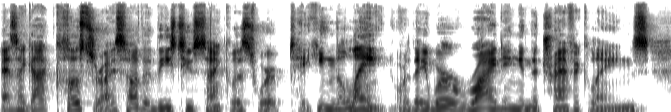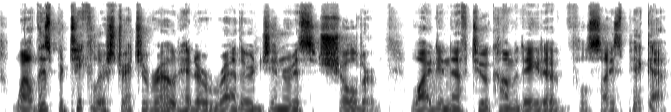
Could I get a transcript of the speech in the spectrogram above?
As I got closer, I saw that these two cyclists were taking the lane, or they were riding in the traffic lanes, while this particular stretch of road had a rather generous shoulder, wide enough to accommodate a full size pickup.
